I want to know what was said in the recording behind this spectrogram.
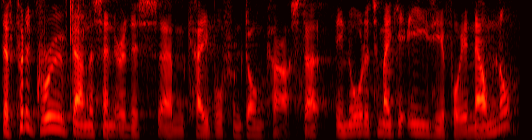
they've put a groove down the centre of this um, cable from Doncaster in order to make it easier for you. Now, I'm not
